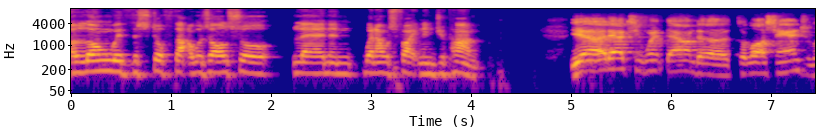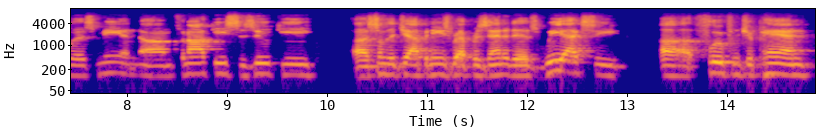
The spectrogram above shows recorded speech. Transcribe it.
along with the stuff that I was also learning when I was fighting in Japan? Yeah, it actually went down to, to Los Angeles. Me and um, Funaki, Suzuki, uh, some of the Japanese representatives, we actually uh, flew from Japan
